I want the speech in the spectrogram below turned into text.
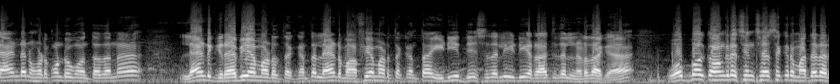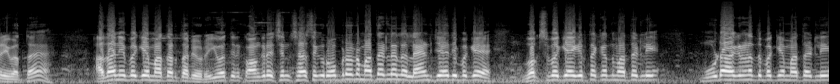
ಲ್ಯಾಂಡನ್ನು ಹೊಡ್ಕೊಂಡು ಹೋಗುವಂಥದ್ದನ್ನು ಲ್ಯಾಂಡ್ ಗ್ರಾಬಿಯಾ ಮಾಡತಕ್ಕಂಥ, ಲ್ಯಾಂಡ್ ಮಾಫಿಯಾ ಮಾಡ್ತಕ್ಕಂಥ ಇಡೀ ದೇಶದಲ್ಲಿ, ಇಡೀ ರಾಜ್ಯದಲ್ಲಿ ನಡೆದಾಗ ಒಬ್ಬ ಕಾಂಗ್ರೆಸ್ಸಿನ ಶಾಸಕರು ಮಾತಾಡ್ಯಾರ ಇವತ್ತು? ಅದಾನಿ ಬಗ್ಗೆ ಮಾತಾಡ್ತಾರೆ ಇವರು. ಇವತ್ತಿನ ಕಾಂಗ್ರೆಸ್ಸಿನ ಶಾಸಕರು ಒಬ್ಬರನ್ನು ಮಾತಾಡಲಿಲ್ಲ. ಲ್ಯಾಂಡ್ ಜಾತಿ ಬಗ್ಗೆ, ವಕ್ಸ್ ಬಗ್ಗೆ ಆಗಿರ್ತಕ್ಕಂಥ ಮಾತಾಡಲಿ ಮೂಡ ಹಗರಣದ ಬಗ್ಗೆ ಮಾತಾಡಲಿ.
